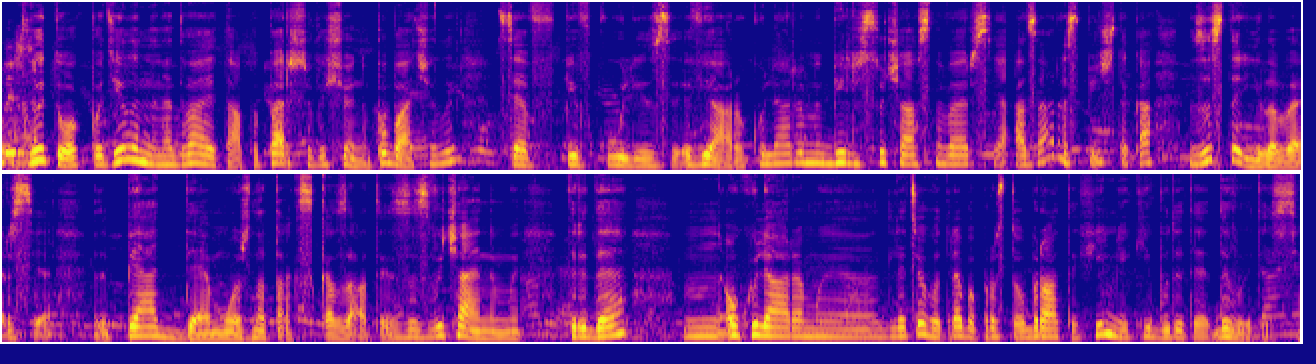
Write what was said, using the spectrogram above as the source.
This Квиток поділений на два етапи. Перший ви щойно побачили, це в півкулі з VR-окулярами, більш сучасна версія, а зараз більш така застаріла версія. 5D, можна так сказати, з звичайними 3D-окулярами. Для цього треба просто обрати фільм, який будете дивитися.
